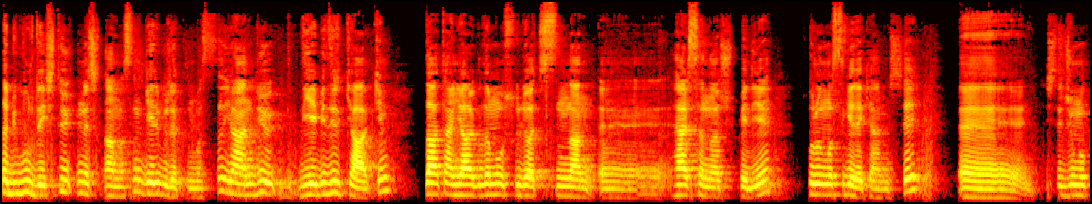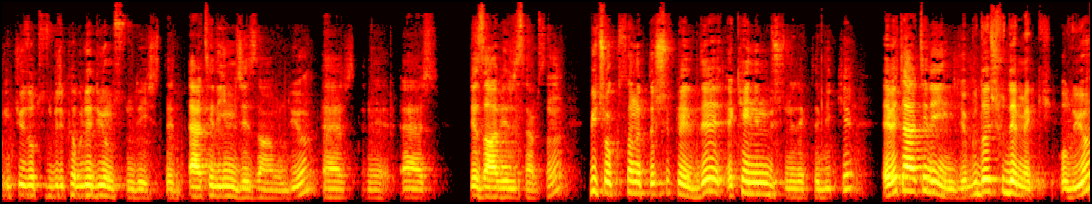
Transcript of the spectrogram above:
Tabi burada işte hükmün açıklanmasının geri bırakılması. Yani diyor diyebilir ki hakim zaten yargılama usulü açısından e, her sanığa şüpheliye sorulması gereken bir şey. E, işte Cumhur 231'i kabul ediyor musun diye işte erteleyeyim mi cezamı diyor. Eğer hani, eğer ceza verirsem sana. Birçok sanık da şüpheli de e, kendini düşünerek tabii ki evet erteleyin diyor. Bu da şu demek oluyor.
